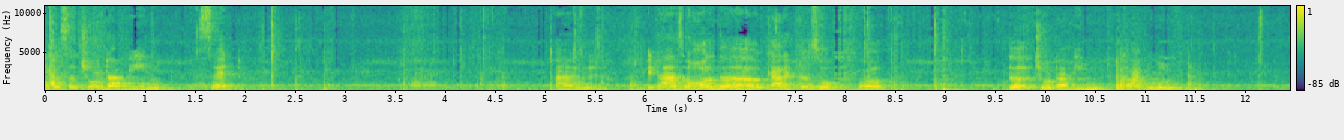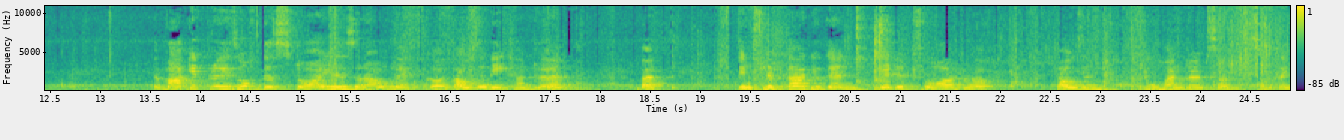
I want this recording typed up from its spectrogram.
It is a Chota Bheem set and it has all the characters of uh, the Chota Bheem cartoon. The market price of this toy is around like uh, 1800 but in Flipkart you can get it for uh, 1200 some, something.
